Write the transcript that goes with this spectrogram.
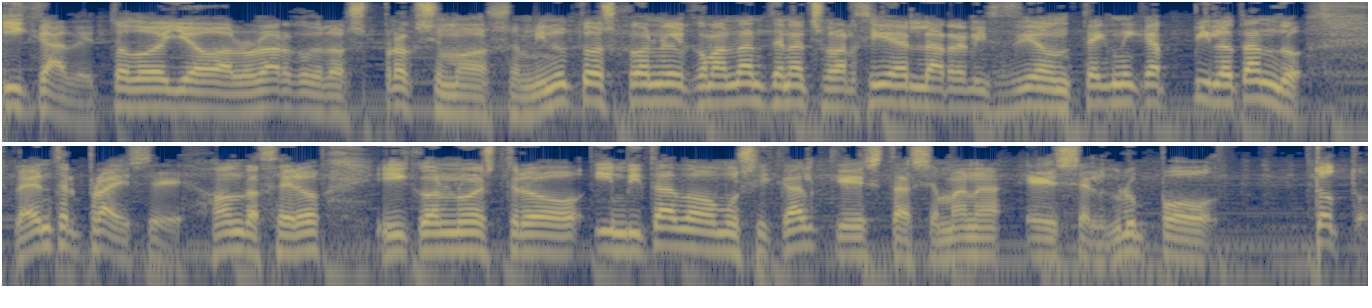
ICADE. Todo ello a lo largo de los próximos minutos con el comandante Nacho García en la realización técnica pilotando la Enterprise de Honda Cero y con nuestro invitado musical que esta semana es el grupo Toto.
